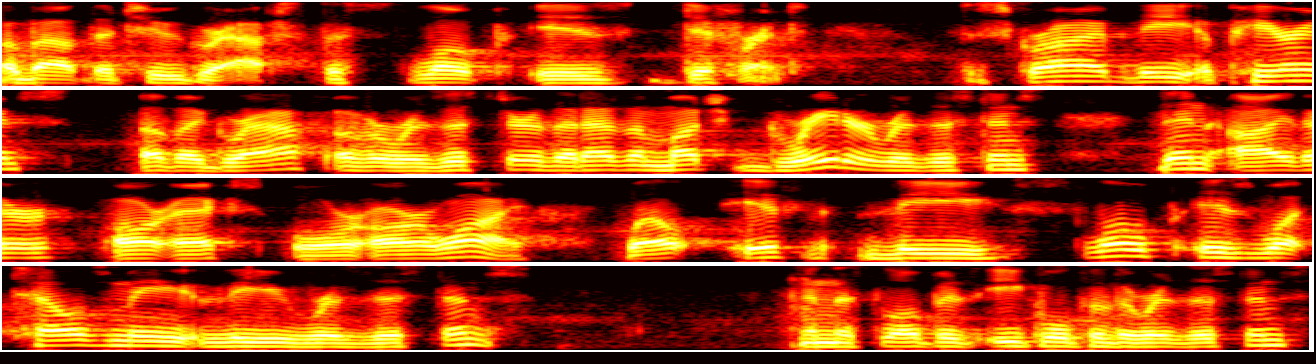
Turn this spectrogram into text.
about the two graphs. The slope is different. Describe the appearance of a graph of a resistor that has a much greater resistance than either Rx or Ry. Well, if the slope is what tells me the resistance, and the slope is equal to the resistance,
